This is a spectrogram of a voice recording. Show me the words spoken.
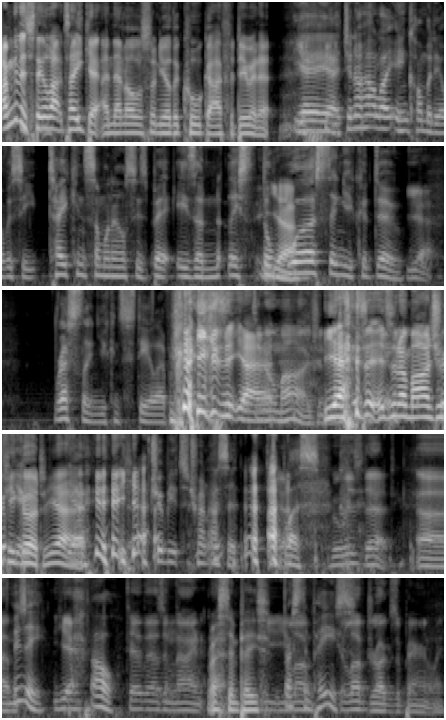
I'm gonna steal that, take it, and then all of a sudden you're the cool guy for doing it. Yeah, yeah, yeah. Do you know how like in comedy, obviously, taking someone else's bit is an it's the Yeah. worst thing you could do. Yeah, Wrestling, you can steal everything. Yeah, it's an homage. and- yeah. It's, a, it's an homage if you're Tribute. good. Yeah, yeah. Tribute to Trent Acid. Yeah. God bless. Who is dead? Um, Is he? Yeah, Oh, 2009. Rest Uh, in peace. you- you Rest in peace. You love drugs, apparently.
